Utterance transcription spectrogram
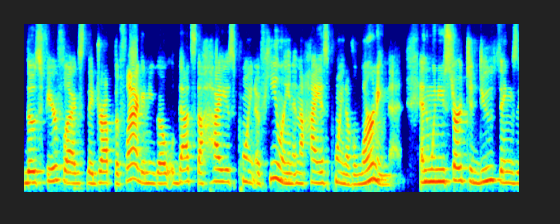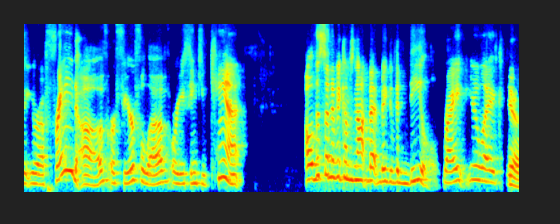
those fear flags they drop the flag and you go that's the highest point of healing and the highest point of learning then and when you start to do things that you're afraid of or fearful of or you think you can't all of a sudden it becomes not that big of a deal right you're like yeah.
